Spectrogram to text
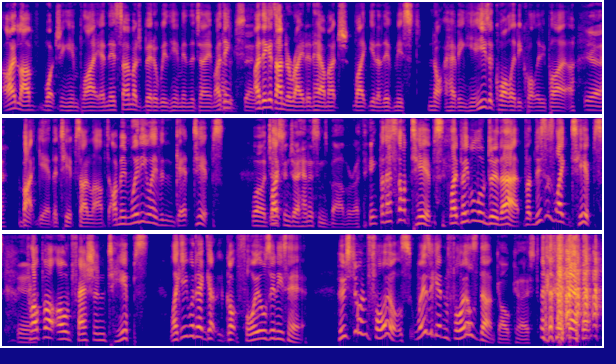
I love watching him play, and there's so much better with him in the team. I think 100%. I think it's underrated how much like you know they've missed not having him. He's a quality quality player. Yeah. But yeah, the tips I loved. I mean, where do you even get tips? Well, Jason Johannisen's barber, I think. But that's not tips. Like people will do that, but this is like tips, Yeah. proper old fashioned tips. Like he would have got, got foils in his hair. Who's doing foils? Where's he getting foils done? Gold Coast.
